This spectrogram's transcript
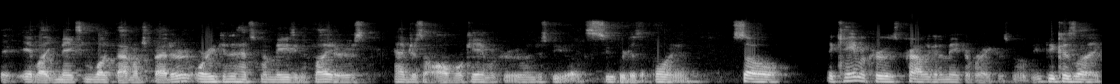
it, it like makes them look that much better. Or you can have some amazing fighters have just an awful camera crew and just be like super disappointed. So the camera crew is probably going to make or break this movie because like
